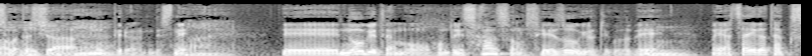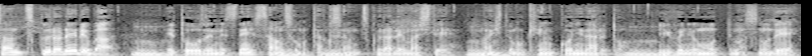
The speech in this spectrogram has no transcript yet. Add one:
まあ、私は思ってるんですね。はいで農業というのはもう本当に酸素の製造業ということで、うん、まあ、野菜がたくさん作られれば、うん、え当然ですね、酸素もたくさん作られまして、うん、まあ、人も健康になるというふうに思ってますので、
